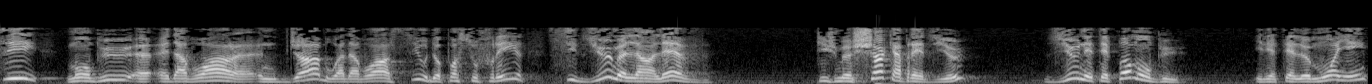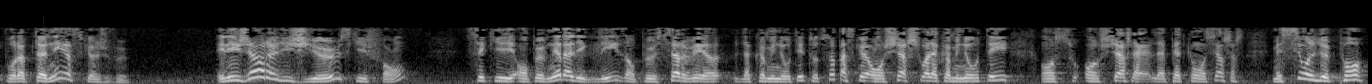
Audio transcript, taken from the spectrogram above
Si mon but euh, est d'avoir euh, un job ou d'avoir ci ou de ne pas souffrir, si Dieu me l'enlève, puis je me choque après Dieu, Dieu n'était pas mon but. Il était le moyen pour obtenir ce que je veux. Et les gens religieux, ce qu'ils font, c'est qu'on peut venir à l'Église, on peut servir la communauté, tout ça, parce qu'on cherche soit la communauté, on, cherche la, paix de conscience, mais si on ne l'a pas,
